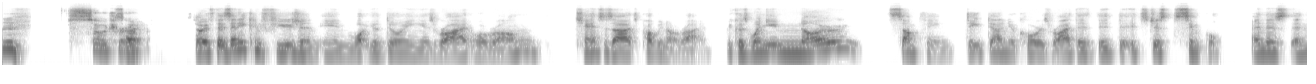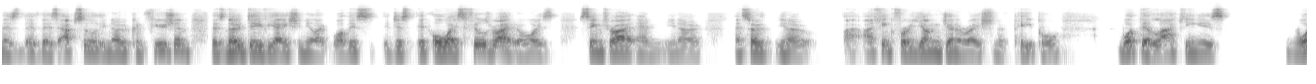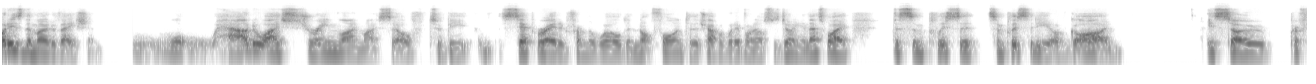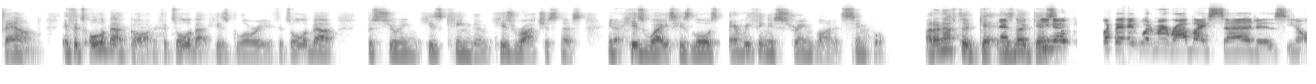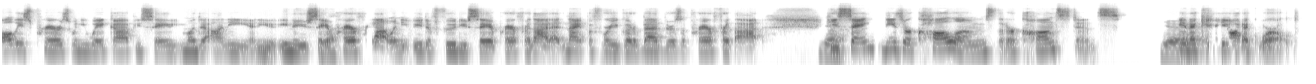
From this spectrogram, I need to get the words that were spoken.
Mm, so true. So, so if there's any confusion in what you're doing is right or wrong, chances are it's probably not right. Because when you know something deep down your core is right, it's just simple. And there's and there's there's absolutely no confusion. There's no deviation. You're like, well, this it just it always feels right. It always seems right. And you know, and so you know, I, I think for a young generation of people, what they're lacking is what is the motivation how do I streamline myself to be separated from the world and not fall into the trap of what everyone else is doing? And that's why the simplicity simplicity of God is so profound. If it's all about God, if it's all about His glory, if it's all about pursuing His kingdom, His righteousness, you know, His ways, His laws, everything is streamlined. It's simple. I don't have to get. There's no guessing. You know, what I, what my rabbi said is, you know, all these prayers when you wake up, you say Modeh and you you know you say yeah. a prayer for that. When you eat a food, you say a prayer for that. At night before you go to bed, there's a prayer for that. Yeah. He's saying these are columns that are constants yeah. in a chaotic world.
